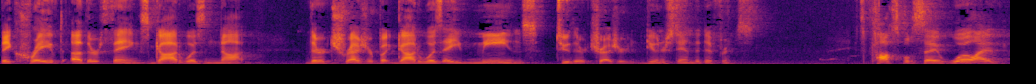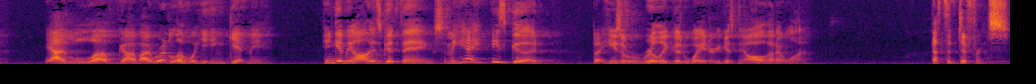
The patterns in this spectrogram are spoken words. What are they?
They craved other things. God was not their treasure, but God was a means to their treasure. Do you understand the difference? It's possible to say, well, I, yeah, I love God, but I really love what He can get me. He can give me all these good things. I mean, yeah, He's good, but He's a really good waiter. He gives me all that I want. That's the difference.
